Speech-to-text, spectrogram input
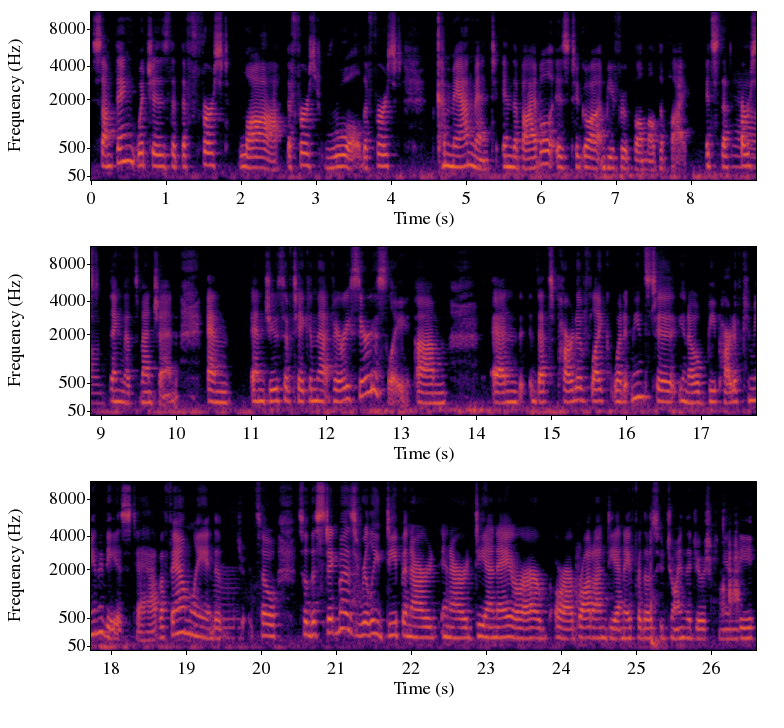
something which is that the first law, the first rule, the first commandment in the Bible is to go out and be fruitful and multiply. It's the yeah. first thing that's mentioned. And and Jews have taken that very seriously. Um, and that's part of like what it means to you know be part of communities to have a family and mm. to, so so the stigma is really deep in our in our dna or our or our brought on dna for those who join the jewish community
